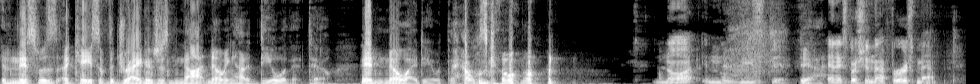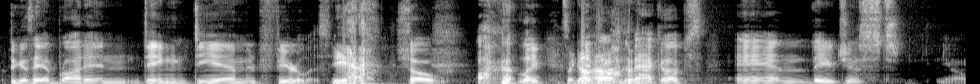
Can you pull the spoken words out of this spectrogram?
and this was a case of the Dragons just not knowing how to deal with it too. They had no idea what the hell was going on. Not in the least bit. Yeah. And especially in that first map, because they had brought in Ding, DM, and Fearless. Yeah. So, like, It's like, they brought in the backups, and they just, you know,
